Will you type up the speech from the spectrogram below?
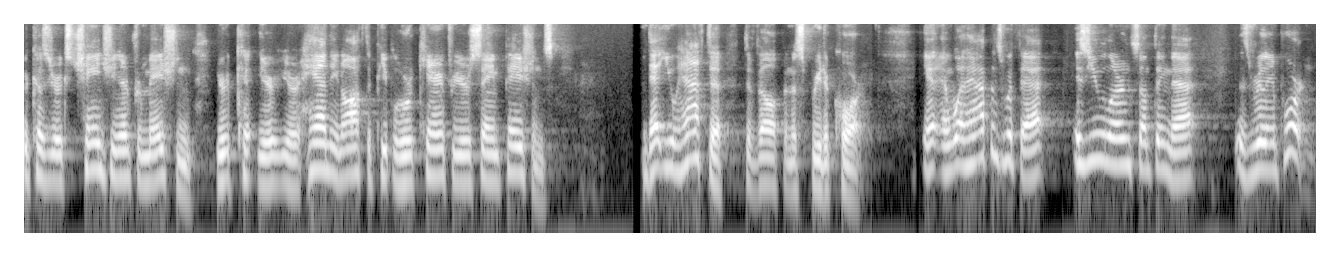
because you're exchanging information, you're, you're, you're handing off to people who are caring for your same patients, that you have to develop an esprit de corps. And, and what happens with that is you learn something that is really important.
